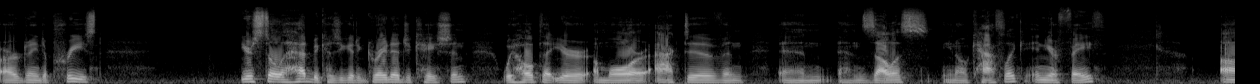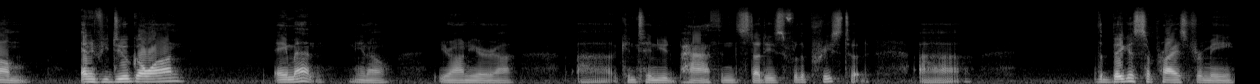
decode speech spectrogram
are ordained a priest, you're still ahead because you get a great education. We hope that you're a more active and and and zealous, you know, Catholic in your faith. Um, and if you do go on, Amen. You know, you're on your uh, uh, continued path and studies for the priesthood. Uh, the biggest surprise for me,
